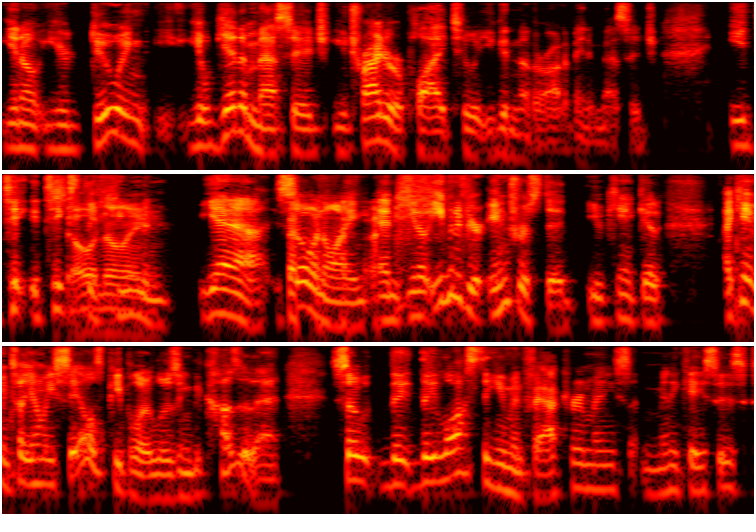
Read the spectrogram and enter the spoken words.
you know, you're doing, you'll get a message, you try to reply to it, you get another automated message. You take, it takes so the annoying. human yeah, so annoying. And you know, even if you're interested, you can't get. I can't even tell you how many sales people are losing because of that. So they they lost the human factor in many many cases.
